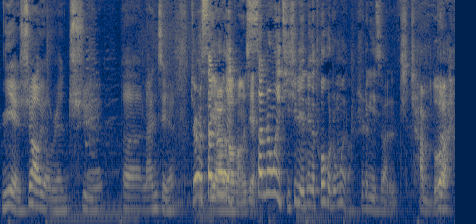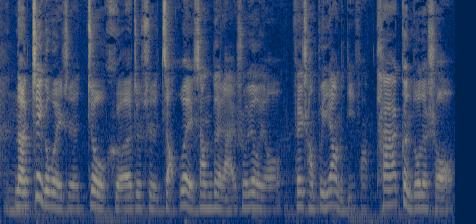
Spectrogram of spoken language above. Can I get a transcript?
你也需要有人去呃拦截。就是三中卫防线三中卫体系里的那个拖后中卫嘛，是这个意思吧？差不多吧。那这个位置就和就是脚位相对来说又有非常不一样的地方，它更多的时候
